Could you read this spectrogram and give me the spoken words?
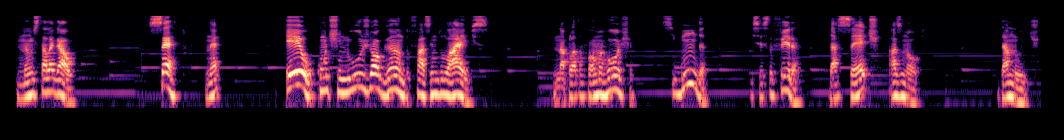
não está legal. Certo, né? Eu continuo jogando, fazendo lives na plataforma roxa, segunda e sexta-feira, das 7 às 9 da noite.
